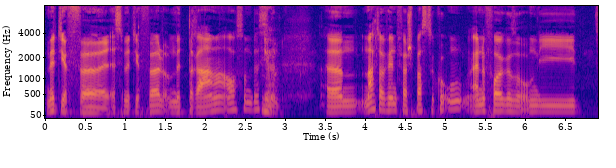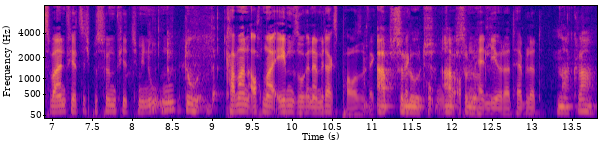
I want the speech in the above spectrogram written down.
Mit Gefühl, ist mit Gefühl und mit Drama auch so ein bisschen. Ähm, macht auf jeden Fall Spaß zu gucken. Eine Folge so um die 42 bis 45 Minuten. Du, Kann man auch mal eben so in der Mittagspause weg. Absolut, weggucken, so auf absolut. dem Handy oder Tablet. na klar,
